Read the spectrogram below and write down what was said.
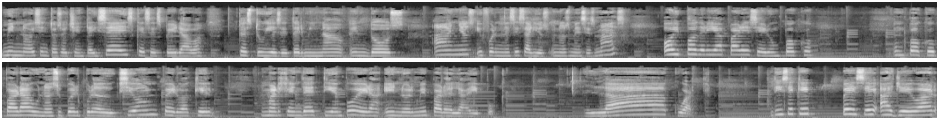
1986, que se esperaba que estuviese terminado en dos años y fueron necesarios unos meses más, hoy podría parecer un poco un poco para una superproducción, pero aquel margen de tiempo era enorme para la época. La cuarta. Dice que pese a llevar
